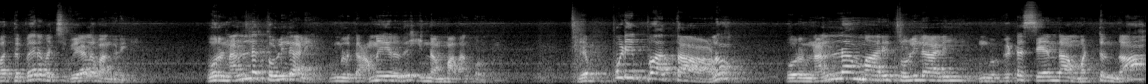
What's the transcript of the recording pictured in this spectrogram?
பத்து பேரை வச்சு வேலை வாங்குறீங்க. ஒரு நல்ல தொழிலாளி உங்களுக்கு அமையிறது இந்த அம்மா தான் கொடுக்கணும். எப்படி பார்த்தாலும் ஒரு நல்ல மாதிரி தொழிலாளி உங்ககிட்ட சேர்ந்தா மட்டும்தான்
